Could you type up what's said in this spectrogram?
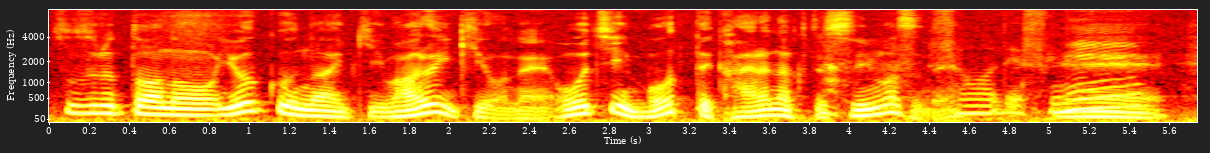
そうするとあの良くない気悪い気をねお家に持って帰らなくて済みますね。そうですね、えー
